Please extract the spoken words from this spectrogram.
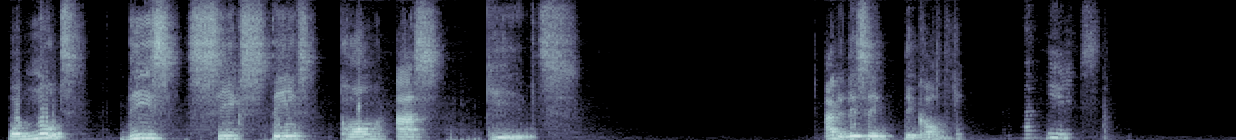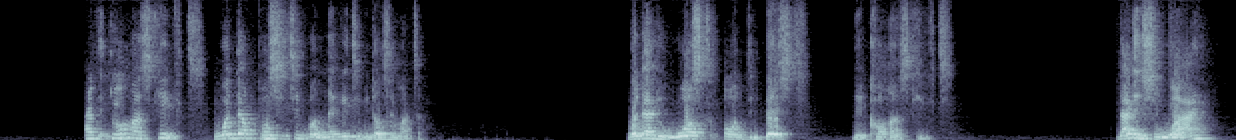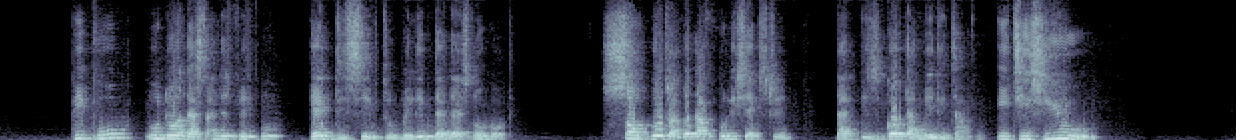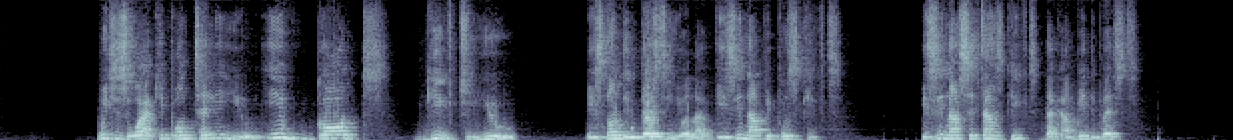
But note, these six things come as gifts. How do they say they come? As They come as gifts. Whether positive or negative, it doesn't matter. Whether the worst or the best, they come as gifts. That is why people who don't understand these people get deceived to believe that there's no God. Some go to another foolish extreme that is God that made it happen. It is you. Which is why I keep on telling you if God give to you, it's not the best in your life. Is it not people's gift? Is it not Satan's gift that can be the best?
